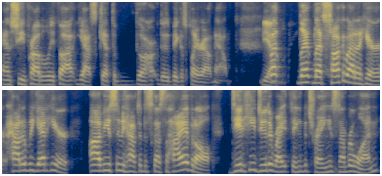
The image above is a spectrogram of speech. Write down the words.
and she probably thought, "Yes, get the the, the biggest player out now." Yeah. But let, let's talk about it here. How did we get here? Obviously, we have to discuss the high of it all. Did he do the right thing betraying his number one?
